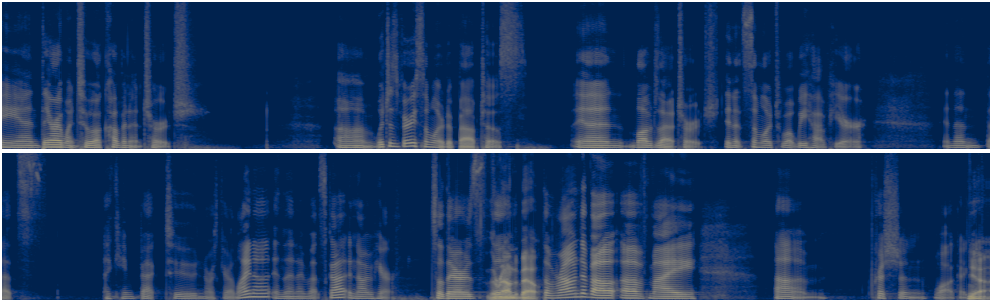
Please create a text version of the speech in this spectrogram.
And there I went to a covenant church, um, which is very similar to Baptist, and loved that church. And it's similar to what we have here. And then that's, I came back to North Carolina, and then I met Scott, and now I'm here. So there's The roundabout. the roundabout of my um, Christian walk. I guess. Yeah.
